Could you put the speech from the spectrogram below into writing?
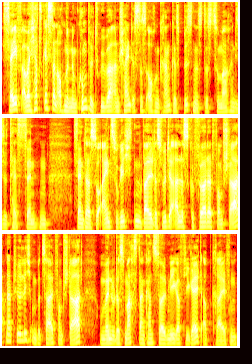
Safe, aber ich hatte es gestern auch mit einem Kumpel drüber. Anscheinend ist das auch ein krankes Business, das zu machen, diese Testzenten. Centers so einzurichten, weil das wird ja alles gefördert vom Staat natürlich und bezahlt vom Staat. Und wenn du das machst, dann kannst du halt mega viel Geld abgreifen,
